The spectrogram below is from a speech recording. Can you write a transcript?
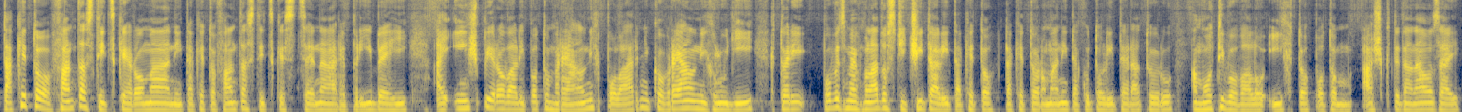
takéto fantastické romány, takéto fantastické scenáre, príbehy aj inšpirovali potom reálnych polárnikov, reálnych ľudí, ktorí povedzme v mladosti čítali takéto, takéto romány, takúto literatúru a motivovalo ich to potom až k teda naozaj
